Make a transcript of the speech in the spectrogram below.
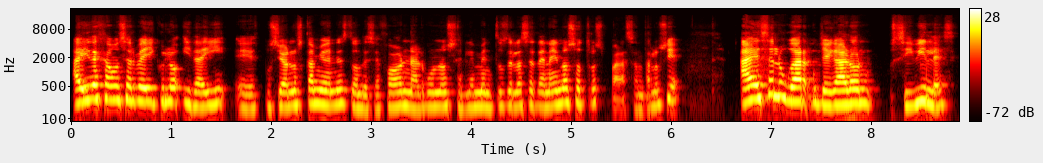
Ahí dejamos el vehículo y de ahí eh, pusieron los camiones donde se fueron algunos elementos de la Sedena y nosotros para Santa Lucía. A ese lugar llegaron civiles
